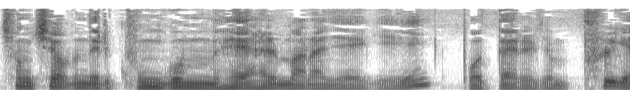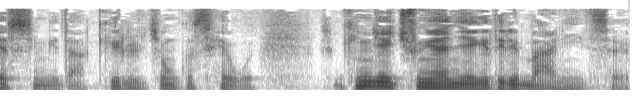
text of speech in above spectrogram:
청취자분들이 궁금해 할 만한 얘기 보따리를 좀 풀겠습니다. 귀를 쫑긋 세우고 굉장히 중요한 얘기들이 많이 있어요.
